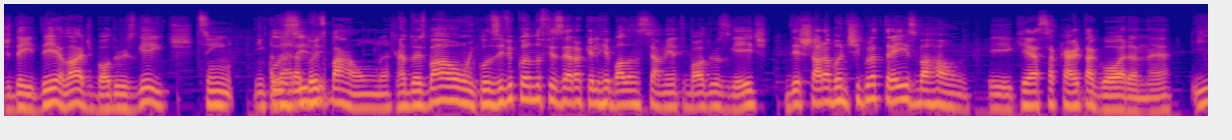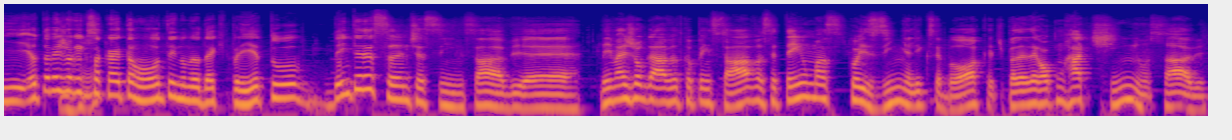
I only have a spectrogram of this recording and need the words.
de D&D lá, de Baldur's Gate? Sim, ela era Inclusive... 2/1, né? A 2/1. Inclusive, quando fizeram aquele rebalanceamento em Baldur's Gate, deixaram a Mantícora 3/1, e que é essa carta agora, né? E eu também joguei Uhum. com essa carta ontem no meu deck preto. Bem interessante, assim, sabe? É bem mais jogável do que eu pensava. Você tem umas coisinhas ali que você bloca. Tipo, ela é legal com ratinho, sabe?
